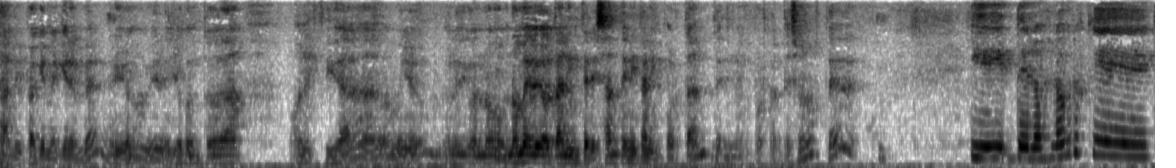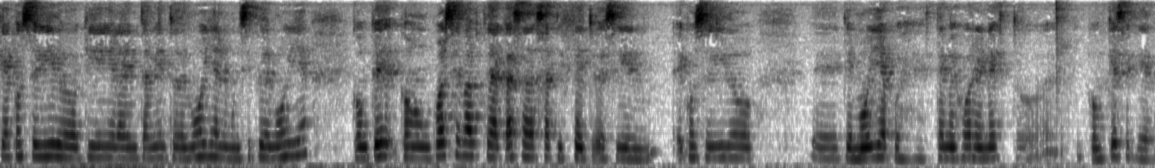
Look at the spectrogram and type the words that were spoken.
A mí para qué me quieren ver yo mire yo con toda honestidad ¿no? yo, yo le digo no, no me veo tan interesante ni tan importante. Lo importante son ustedes y de los logros que, ha conseguido aquí en el Ayuntamiento de Moya, en el municipio de Moya, ¿con, qué, con cuál se va usted a casa satisfecho? Es decir, he conseguido eh, que Moya pues esté mejor en esto. ¿Con qué se queda?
